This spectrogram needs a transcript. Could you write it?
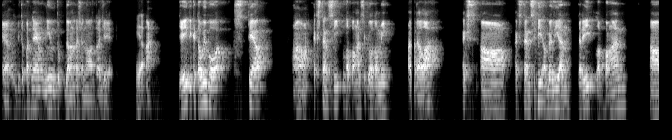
ya lebih tepatnya ini untuk dengan rasional itu aja ya. Ya. Nah, jadi diketahui bahwa setiap eh, ekstensi lapangan siklotomi adalah eks- eh, ekstensi abelian dari lapangan eh,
